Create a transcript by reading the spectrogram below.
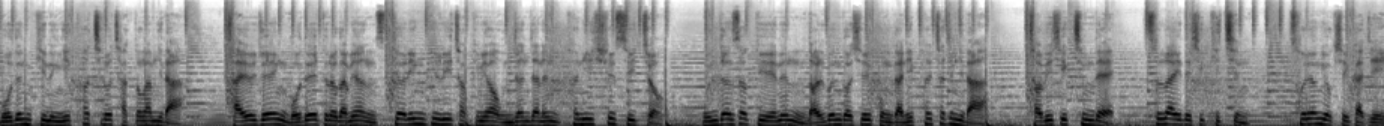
모든 기능이 터치로 작동합니다. 자율주행 모드에 들어가면 스티어링 휠이 접히며 운전자는 편히 쉴 수 있죠. 운전석 뒤에는 넓은 거실 공간이 펼쳐집니다. 접이식 침대, 슬라이드식 키친, 소형 욕실까지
